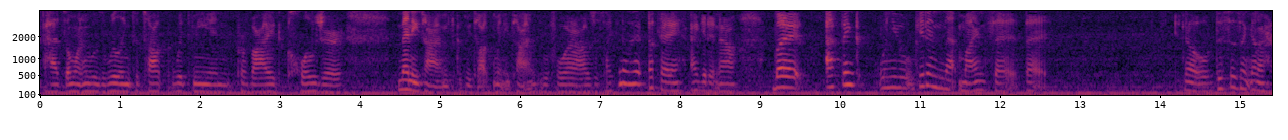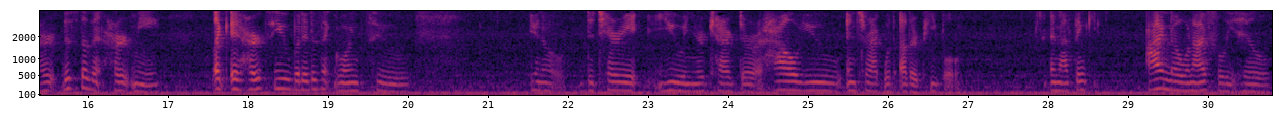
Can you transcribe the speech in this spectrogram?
I had someone who was willing to talk with me and provide closure many times because we talked many times before. I was just like, you know what? Okay, I get it now. But I think when you get in that mindset that, you know, this isn't to hurt, this doesn't hurt me. Like, it hurts you, but it isn't going to, you know, deteriorate you and your character or how you interact with other people. And I think I know when I fully heal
